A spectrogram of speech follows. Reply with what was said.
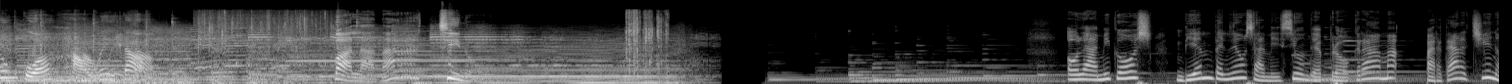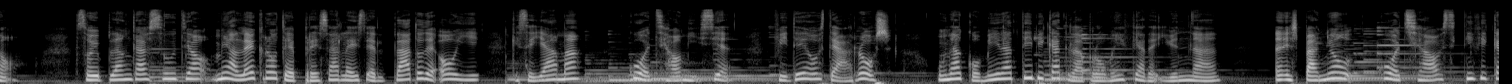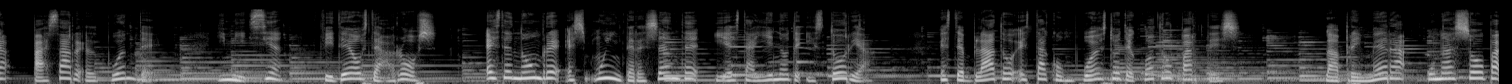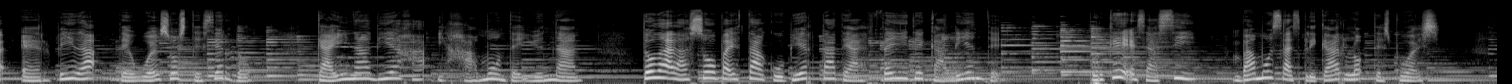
中国好味道。 Paladar chino. Hola amigos, bienvenidos a la misión del programa Paladar chino. Soy Blanca Sujiao, me alegro de presentarles el plato de hoy que se llama Guoqiao Mi Xian, fideos de arroz, una comida típica de la provincia de Yunnan. En español, Guoqiao significa pasar el puente y Mi fideos de arroz. Este nombre es muy interesante y está lleno de historia. Este plato está compuesto de cuatro partes. La primera, una sopa hervida de huesos de cerdo, caína vieja y jamón de Yunnan. Toda la sopa está cubierta de aceite caliente. ¿Por qué es así? Vamos a explicarlo después.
